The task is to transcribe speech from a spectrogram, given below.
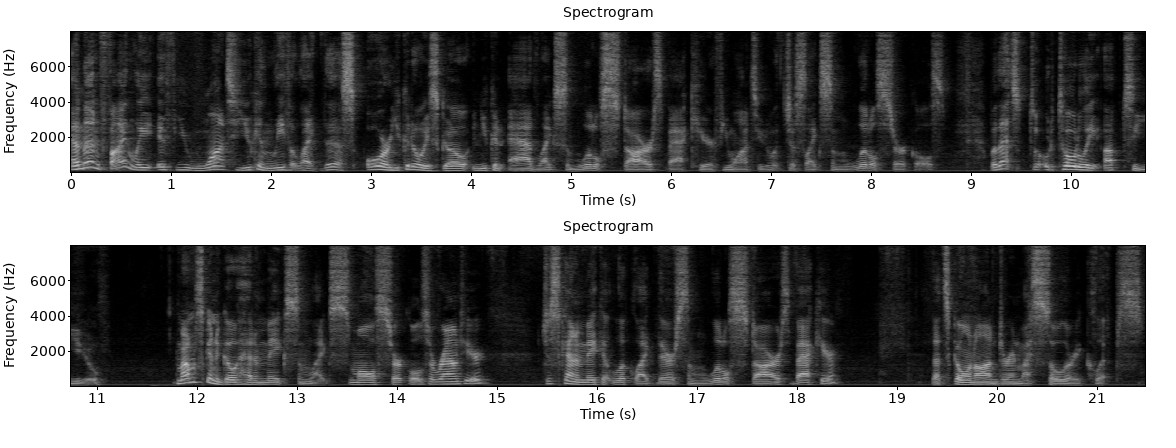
And then finally, if you want you can leave it like this, or you could always go and you can add like some little stars back here if you want to, with just like some little circles. But that's to totally up to you. But I'm just going to go ahead and make some like small circles around here. Just kind of make it look like there's some little stars back here. That's going on during my solar eclipse.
